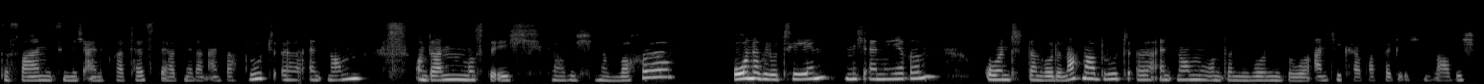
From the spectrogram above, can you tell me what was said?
das war ein ziemlich einfacher Test. Der hat mir dann einfach Blut äh, entnommen. Und dann musste ich, glaube ich, eine Woche ohne Gluten mich ernähren. Und dann wurde nochmal Blut äh, entnommen und dann wurden so Antikörper verglichen, glaube ich.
